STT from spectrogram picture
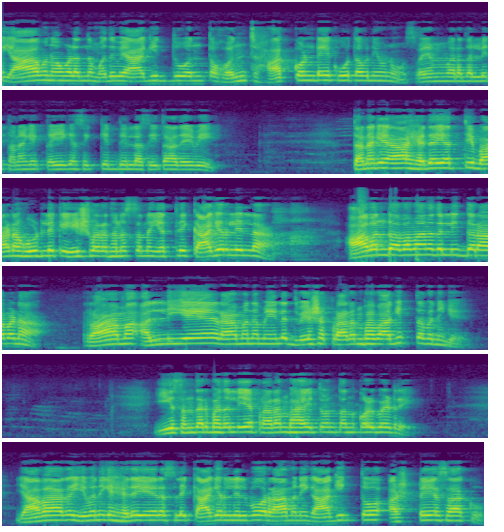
ಯಾವನು ಅವಳನ್ನ ಮದುವೆ ಆಗಿದ್ದು ಅಂತ ಹೊಂಚ ಹಾಕ್ಕೊಂಡೇ ಕೂತವನಿವನು ಸ್ವಯಂವರದಲ್ಲಿ ತನಗೆ ಕೈಗೆ ಸಿಕ್ಕಿದ್ದಿಲ್ಲ ಸೀತಾದೇವಿ. ತನಗೆ ಆ ಹೆದೆ ಎತ್ತಿ ಬಾಣ ಹೂಡ್ಲಿಕ್ಕೆ ಈಶ್ವರ ಧನಸ್ಸನ್ನ ಎತ್ತಲಿಕ್ಕಾಗಿರ್ಲಿಲ್ಲ ಆ ಒಂದು ಅವಮಾನದಲ್ಲಿದ್ದ ರಾವಣ, ರಾಮ ಅಲ್ಲಿಯೇ ರಾಮನ ಮೇಲೆ ದ್ವೇಷ ಪ್ರಾರಂಭವಾಗಿತ್ತವನಿಗೆ. ಈ ಸಂದರ್ಭದಲ್ಲಿಯೇ ಪ್ರಾರಂಭ ಆಯಿತು ಅಂತ ಅಂದ್ಕೊಳ್ಬೇಡ್ರಿ. ಯಾವಾಗ ಇವನಿಗೆ ಹೆದೆ ಏರಿಸ್ಲಿಕ್ಕಾಗಿರಲಿಲ್ವೋ ರಾಮನಿಗೆ ಆಗಿತ್ತೋ ಅಷ್ಟೇ ಸಾಕು.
